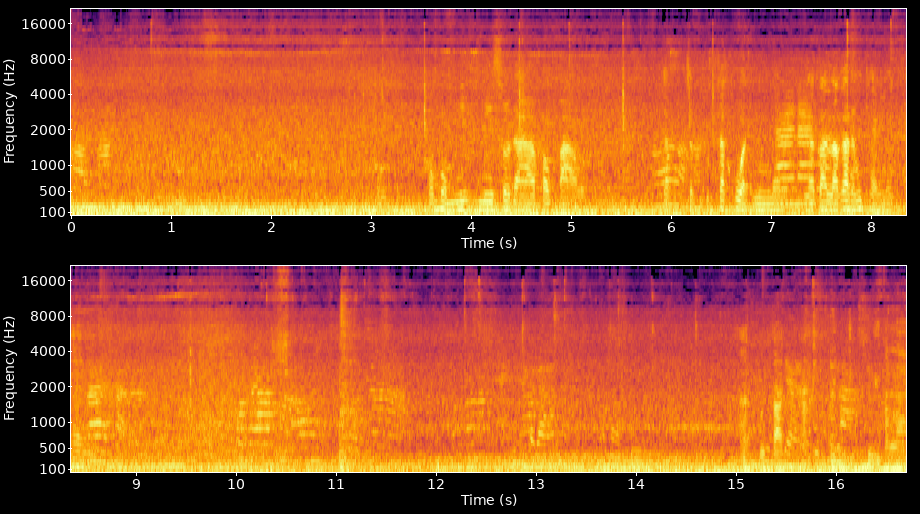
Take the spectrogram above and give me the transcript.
อร่อยมาก ของผมมีมีโซ ดาเปล่าๆจะจะจะขวดหนึ่งได้ไหมได้ได้ แล้วก็แล้วก็น้ำแข็งแห้งได้ค่ะปลาร้า ๆอะคุณตักอะจิ้มปลาร้าจิ้มปลาร้า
